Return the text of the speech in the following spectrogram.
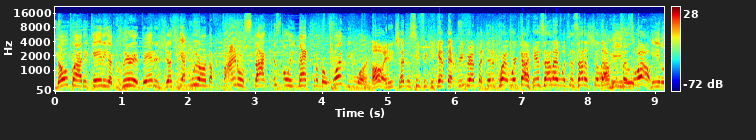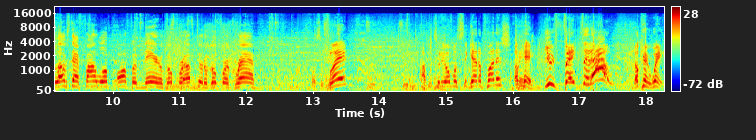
Nobody gaining a clear advantage just yet. We're on the final stock, and this is only match number one, D1. Oh, and he tried to see if he could get that regrab, but didn't quite work out. Here's Ally with his out of shield Oh, options as well. he loves that follow-up off of Nair. He'll go for an up tilt or go for a grab. What's the flame? Opportunity almost to get a punish. Okay, you faked it out. Okay, wait.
